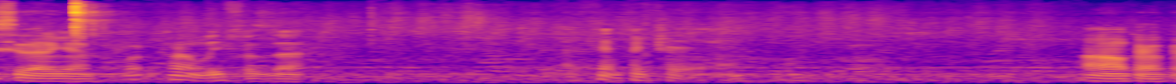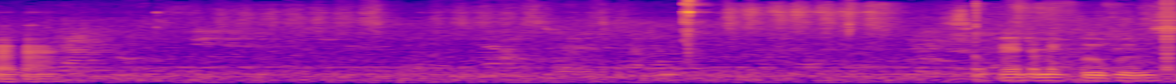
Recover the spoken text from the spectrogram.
Me see that again. What kind of leaf is that? I can't picture it. Oh, okay, okay, okay. It's okay to make boo-boos.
